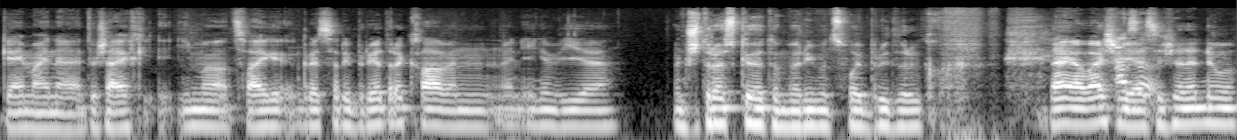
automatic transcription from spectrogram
gegeben. Ich meine, du hast eigentlich immer zwei größere Brüder gehabt, wenn, wenn irgendwie ein Stress geht und man immer zwei Brüder Naja, weißt du also, wie, es ist ja nicht nur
